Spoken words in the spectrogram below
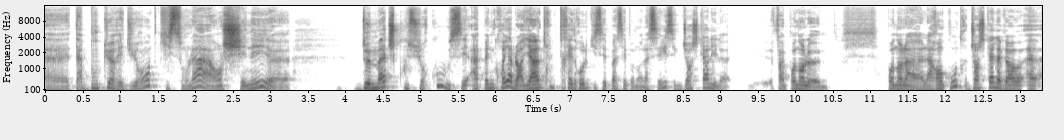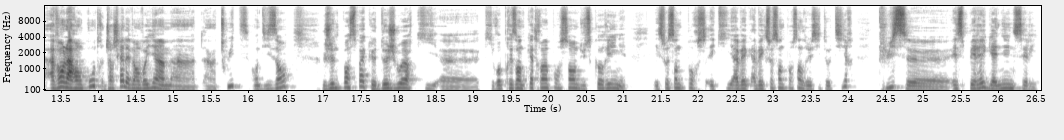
euh, t'as Booker et Durant qui sont là à enchaîner euh, deux matchs coup sur coup. C'est à peine croyable. Alors, il y a un truc très drôle qui s'est passé pendant la série, c'est que George Carl, il a, enfin, pendant le, pendant la, rencontre, George Karl avait, euh, avant la rencontre, George Karl avait envoyé un, tweet en disant Je ne pense pas que deux joueurs qui, euh, qui représentent 80% du scoring et, 60%, et qui, avec, avec 60% de réussite au tir, puissent euh, espérer gagner une série.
